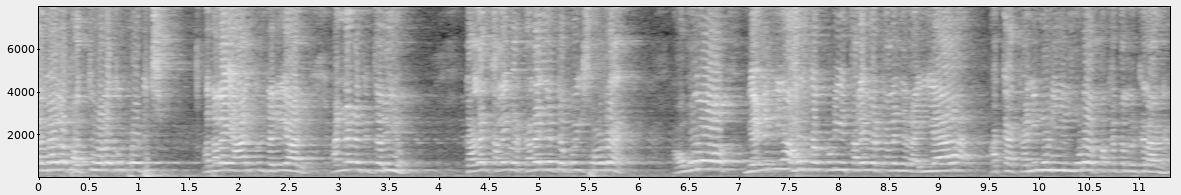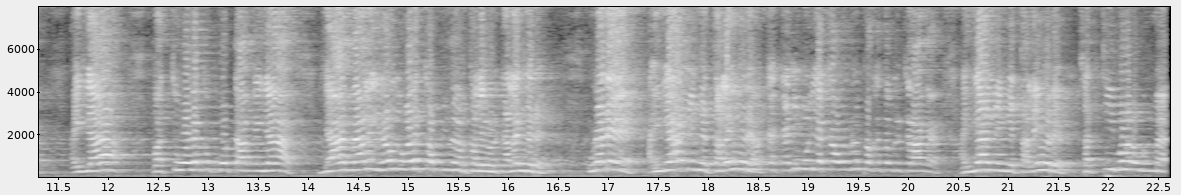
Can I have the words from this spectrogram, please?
என் மேல பத்து வழக்கு போட்டுச்சு? அதெல்லாம் யாருக்கும் தெரியாது. அண்ணனுக்கு தெரியும். கலை தலைவர் கலைஞர்கிட்ட போய் சொல்றேன். அவ்வளோ எளிமையாக இருக்கக்கூடிய தலைவர் கலைஞர் ஐயா அக்கா கனிமொழியும் கூட பக்கத்தில் இருக்கிறாங்க. ஐயா பத்து வழக்கு போட்டாங்க ஐயா. என் மேல இருபது வழக்கு அப்படின்னாரு தலைவர் கலைஞர். உடனே ஐயா நீங்க தலைவர் அக்கா கனிமொழி அக்கா அவர்களும் பக்கத்தில் இருக்கிறாங்க. ஐயா நீங்க தலைவர் சத்தியமான உண்மை.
